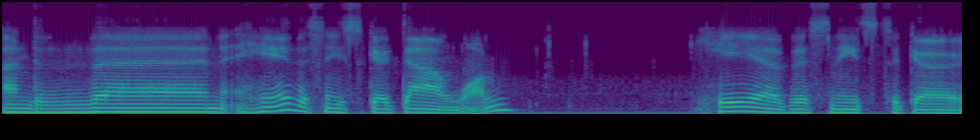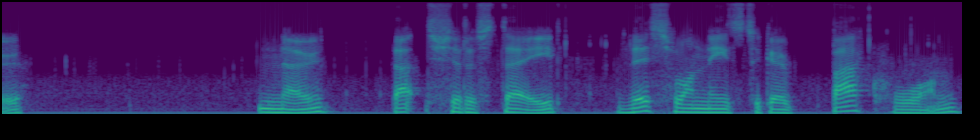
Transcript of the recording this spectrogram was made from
and then here this needs to go down one. Here this needs to go... No, that should have stayed. This one needs to go back one.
